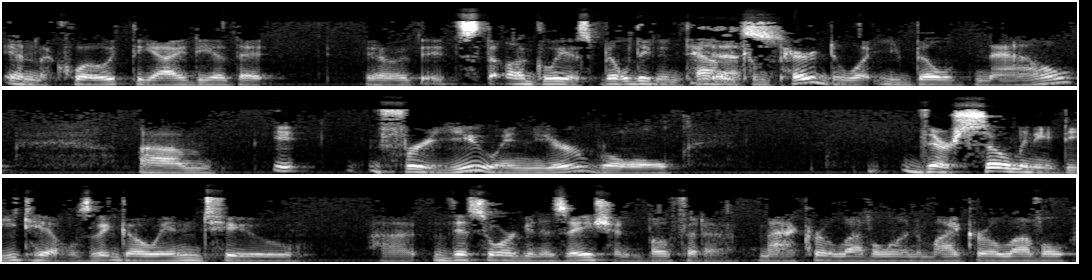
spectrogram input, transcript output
in the quote, the idea that you know it's the ugliest building in town Yes. compared to what you build now. Um, it, for you in your role, there's so many details that go into uh, this organization, both at a macro level and a micro level.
